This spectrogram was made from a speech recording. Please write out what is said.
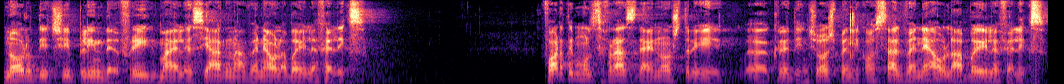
Nordicii plini de frig, mai ales iarna, veneau la băile Felix. Foarte mulți frați de-ai noștri uh, credincioși, pentecostali, veneau la băile Felix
